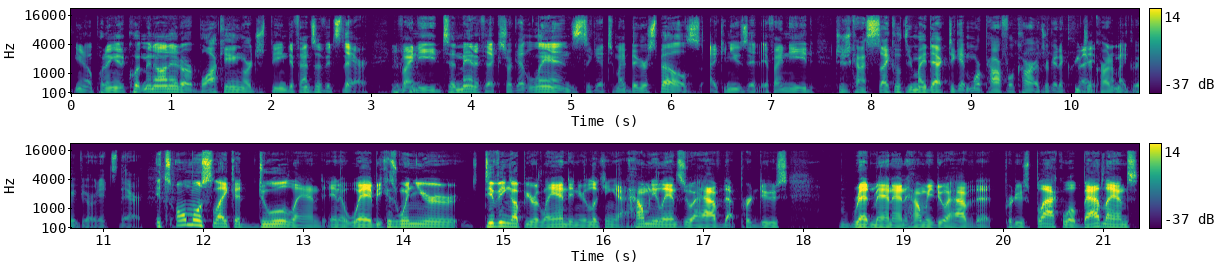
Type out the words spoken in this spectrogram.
you know putting equipment on it or blocking or just being defensive, it's there. If I mm-hmm. need to mana fix or get lands to get to my bigger spells, I can use it. If I need to just kind of cycle through my deck to get more powerful cards or get a creature Right. card in my graveyard, it's there. it's almost like a dual land in a way because when you're divvying up your land and you're looking at how many lands do I have that produce red mana and how many do I have that produce black, well, Badlands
